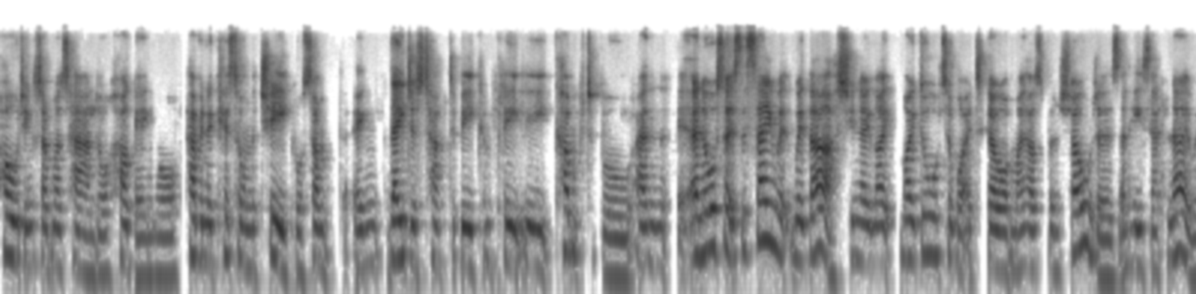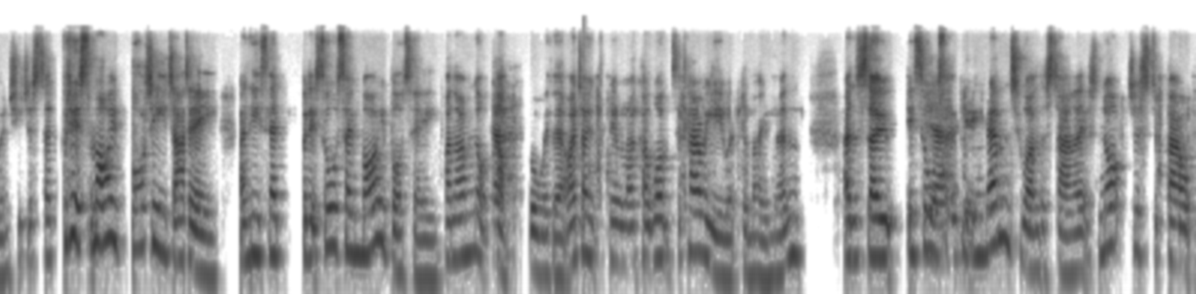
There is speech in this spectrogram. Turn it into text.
holding someone's hand or hugging or having a kiss on the cheek or something they just have to be completely comfortable. And and also it's the same with, with us you know like my daughter wanted to go on my husband's shoulders and he said no. And she just said but it's my body daddy. And he said but it's also my body and i'm not comfortable with it. I don't feel like i want to carry you at the moment. And so it's also yeah. getting them to understand that it's not just about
